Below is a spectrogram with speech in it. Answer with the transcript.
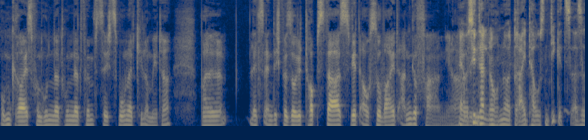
Umkreis von 100, 150, 200 Kilometer, weil letztendlich für solche Topstars wird auch so weit angefahren. Ja, ja aber also es sind halt noch nur 3000 Tickets. Also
